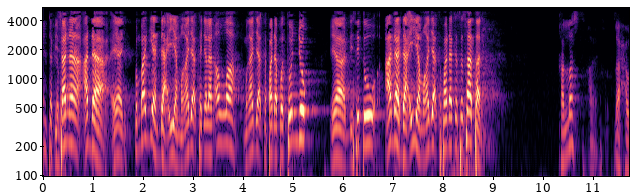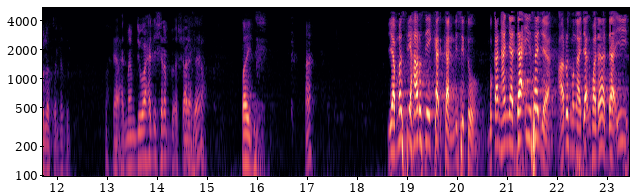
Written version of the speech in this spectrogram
انت Di كمل. sana ada ya pembagian dai yang mengajak ke jalan Allah, mengajak kepada petunjuk. Ya, di situ ada dai yang mengajak kepada kesesatan. خلصت لا حول ولا قوة بالله بعد ما يمدي واحد يشرب شاي خلاص. طيب Ya mesti harus diikatkan di situ. Bukan hanya dai saja, harus mengajak kepada dai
